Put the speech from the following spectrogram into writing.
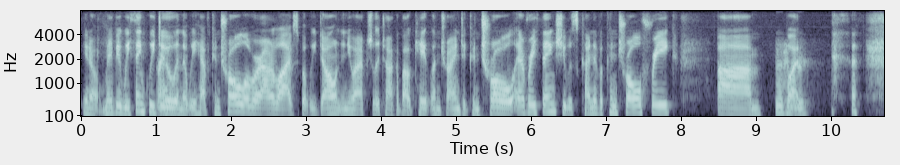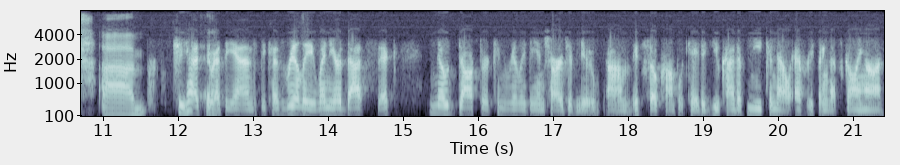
you know, maybe we think we do right. and that we have control over our lives, but we don't. And you actually talk about Caitlin trying to control everything. She was kind of a control freak. Um, mm-hmm. But um, she had to at the end because really, when you're that sick, no doctor can really be in charge of you. Um, it's so complicated. You kind of need to know everything that's going on.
